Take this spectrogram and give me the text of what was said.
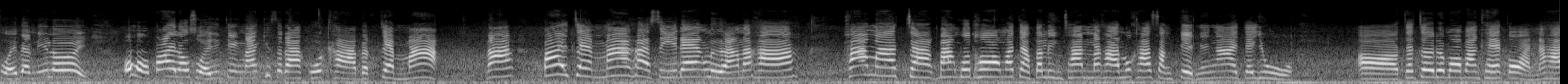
สวยๆ แบบนี้เลย โอ้โห ป้ายเราสวยจริงๆนะกฤษดากู๊ดคาร์แบบแจ่มมากนะป้ายแจ่มมากค่ะ สีแดงเหลืองนะคะ ถ้ามาจากบางบัวทองมาจากตลิ่งชันนะคะ ลูกค้าสังเกตง่าย ๆ จะอยู่เอ่อจะเจอเดอะมอลล์บางแคก่อนนะคะ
